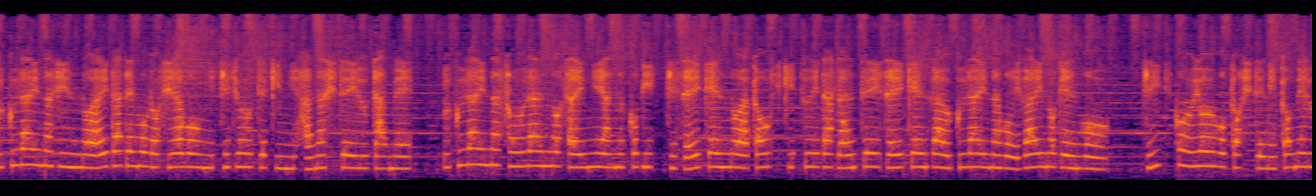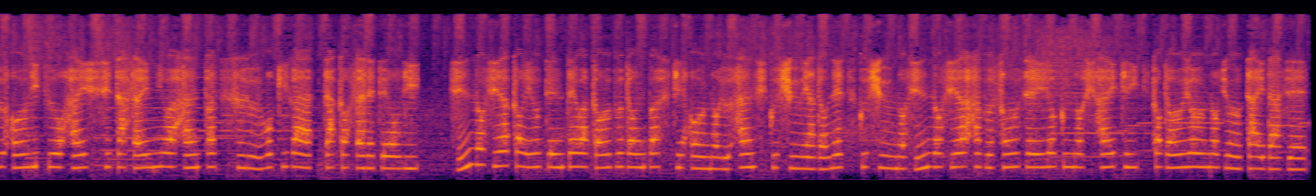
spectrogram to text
ウクライナ人の間でもロシア語を日常的に話しているため、ウクライナ騒乱の際にヤヌコビッチ政権の後を引き継いだ暫定政権がウクライナ語以外の言語を地域公用語として認める法律を廃止した際には反発する動きがあったとされており、新ロシアという点では東部ドンバス地方のルハンシク州やドネツク州の新ロシア派武装勢力の支配地域と同様の状態だぜ。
